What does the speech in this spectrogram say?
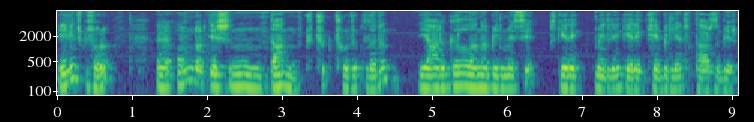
İlginç bir soru. 14 yaşından küçük çocukların yargılanabilmesi gerekmeli, gerekebilir tarzı bir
